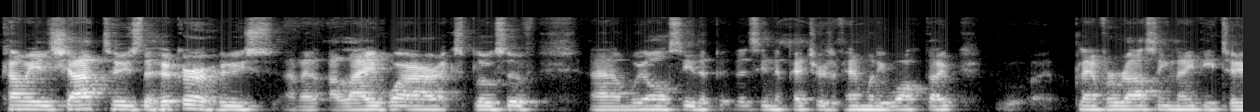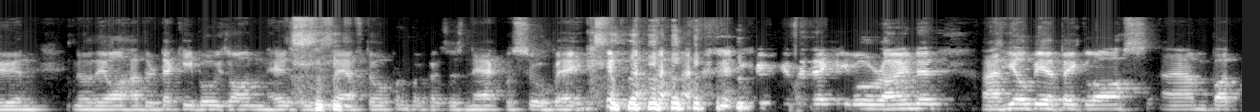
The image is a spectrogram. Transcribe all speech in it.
Camille Chat, who's the hooker, who's a, a live wire explosive. Um, we all see the seen the pictures of him when he walked out playing for Racing 92 and you know they all had their dicky bows on and his was left open because his neck was so big. He couldn't get the dicky bow around it. Uh, he'll be a big loss um, but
